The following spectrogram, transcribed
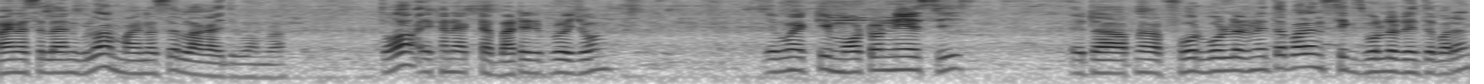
মাইনাসের লাইনগুলো মাইনাসে লাগাই দিব আমরা। তো এখানে একটা ব্যাটারির প্রয়োজন। এবং একটি মোটর নিয়েছি। এটা আপনারা ফোর বোল্ডের নিতে পারেন সিক্স বোল্ডের নিতে পারেন।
